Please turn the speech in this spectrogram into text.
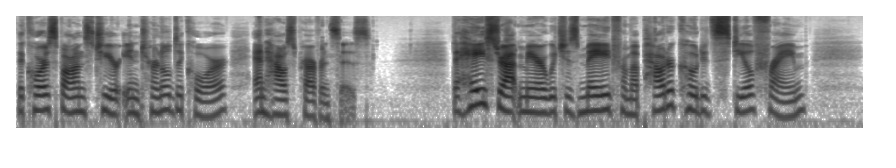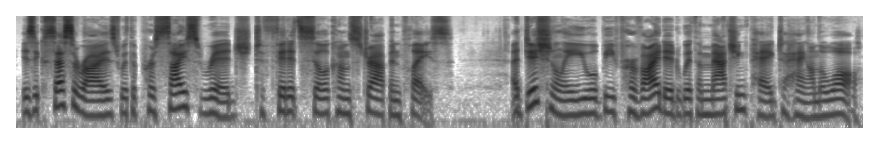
that corresponds to your internal decor and house preferences. The Hay Strap mirror, which is made from a powder coated steel frame, is accessorized with a precise ridge to fit its silicone strap in place. Additionally, you will be provided with a matching peg to hang on the wall.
